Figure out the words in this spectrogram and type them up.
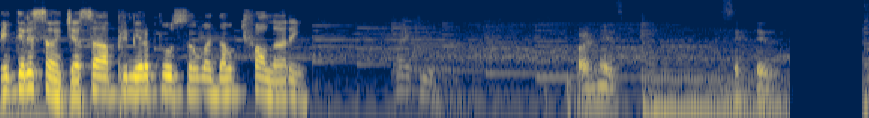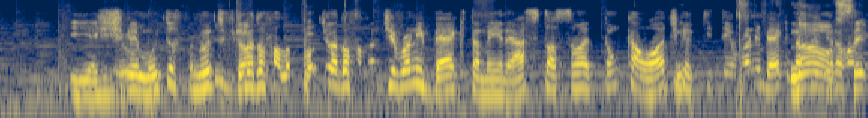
é interessante. Essa primeira posição vai dar o que falar, hein? Vai mesmo. Com certeza. E a gente eu... vê muito, muito então, jogador, falando, muito jogador falando de running back também, né? A situação é tão caótica que tem running back na Não, sem,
